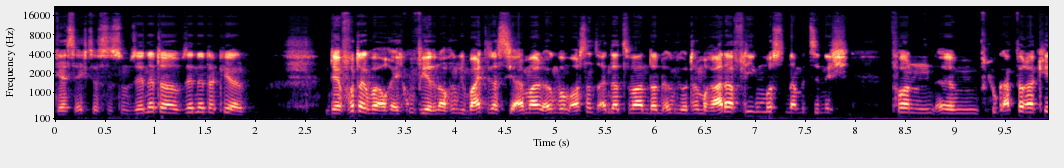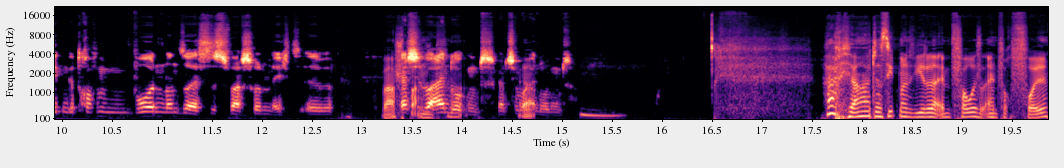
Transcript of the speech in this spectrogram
Der ist echt, das ist ein sehr netter, sehr netter Kerl. Der Vortrag war auch echt gut, wie er dann auch irgendwie meinte, dass sie einmal irgendwo im Auslandseinsatz waren, dann irgendwie unterm Radar fliegen mussten, damit sie nicht von ähm, Flugabwehrraketen getroffen wurden und so. Es das war schon echt äh, War ganz schön spannend. beeindruckend. Ganz schön Ja. beeindruckend. Hm. Ach ja, da sieht man wieder, MV ist einfach voll.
